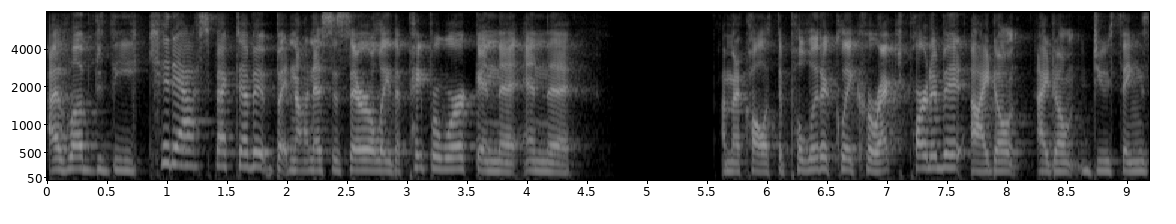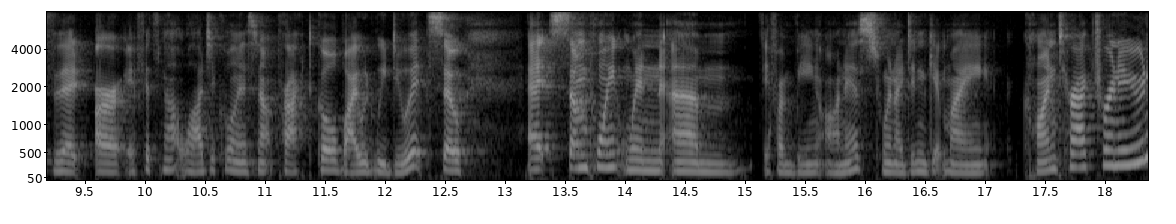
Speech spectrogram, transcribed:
I loved the kid aspect of it, but not necessarily the paperwork and the, and the, I'm going to call it the politically correct part of it. I don't, I don't do things that are, if it's not logical and it's not practical, why would we do it? So at some point when, um, if I'm being honest, when I didn't get my contract renewed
